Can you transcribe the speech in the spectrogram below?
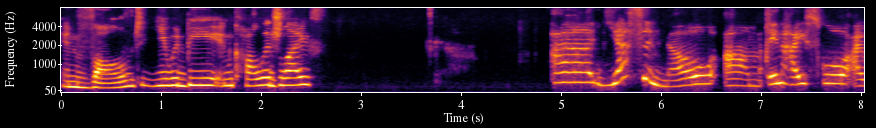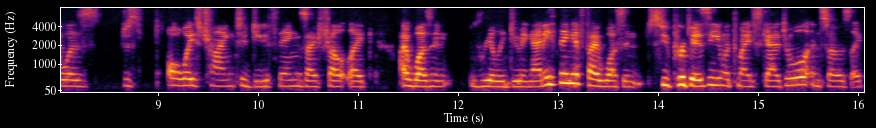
involved you would be in college life? Uh, yes and no. Um, in high school, I was just always trying to do things. I felt like I wasn't really doing anything if I wasn't super busy with my schedule. And so I was like,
